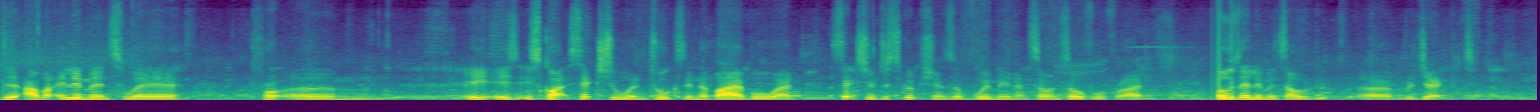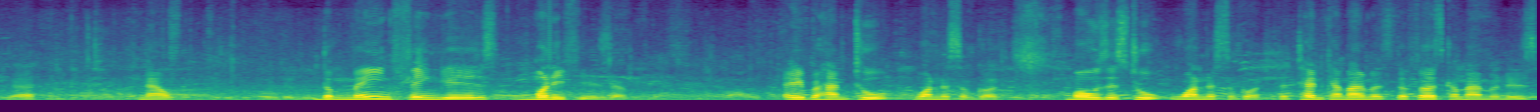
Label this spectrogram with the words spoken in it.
the other elements where pro, um, it- it's, it's quite sexual and talks in the Bible and sexual descriptions of women and so on and so forth, right? Those elements I would um, reject. Yeah. Now, the main thing is monotheism. Abraham taught oneness of God. Moses taught oneness of God. The Ten Commandments, the first commandment is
